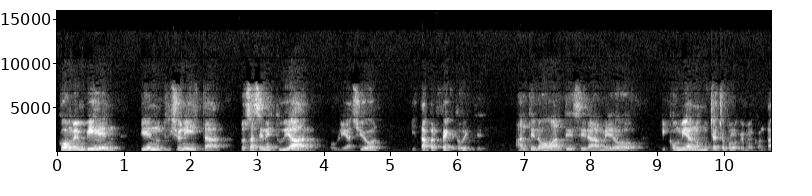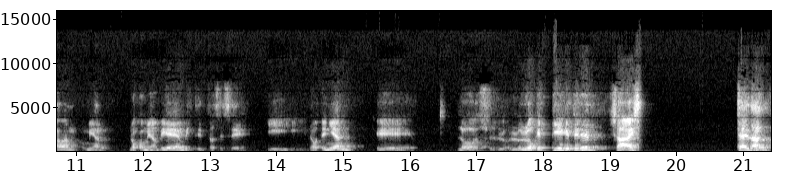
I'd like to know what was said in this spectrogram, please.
comen bien, tienen nutricionista, los hacen estudiar, obligación, y está perfecto, ¿viste? Antes no, antes era medio y comían los muchachos, por lo que me contaban, comían, no comían bien, ¿viste? Entonces, eh, y, no tenían eh, los, lo, que tienen que tener, ya a esa edad,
